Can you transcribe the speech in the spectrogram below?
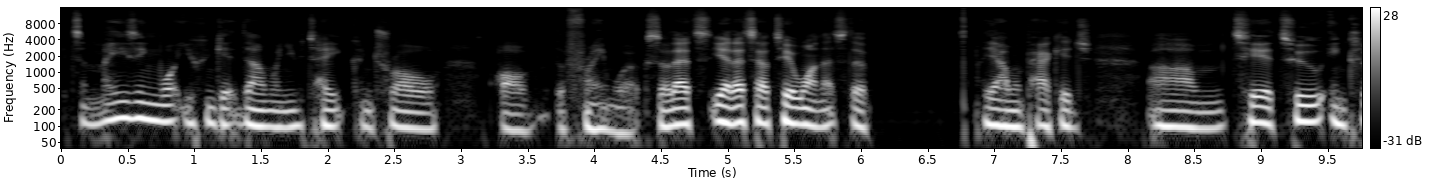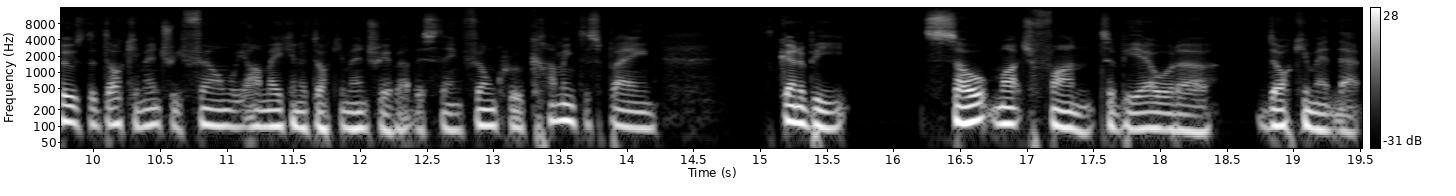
It's amazing what you can get done when you take control of the framework. So that's yeah, that's our tier one. That's the the album package. Um, tier two includes the documentary film. We are making a documentary about this thing. Film crew coming to Spain. It's going to be so much fun to be able to document that.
